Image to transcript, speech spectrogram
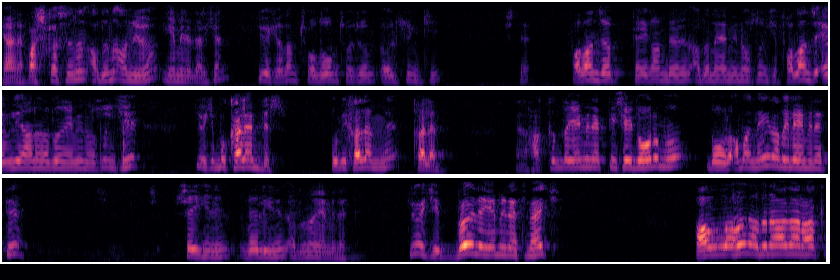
Yani başkasının adını anıyor yemin ederken. Diyor ki adam çoluğum çocuğum ölsün ki işte falanca peygamberin adına yemin olsun ki falanca evliyanın adına yemin olsun ki diyor ki bu kalemdir. Bu bir kalem mi? Kalem. Yani hakkında yemin ettiği şey doğru mu? Doğru. Ama neyin adıyla yemin etti? Şeyhinin, velinin adına yemin etti. Diyor ki böyle yemin etmek Allah'ın adını anarak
